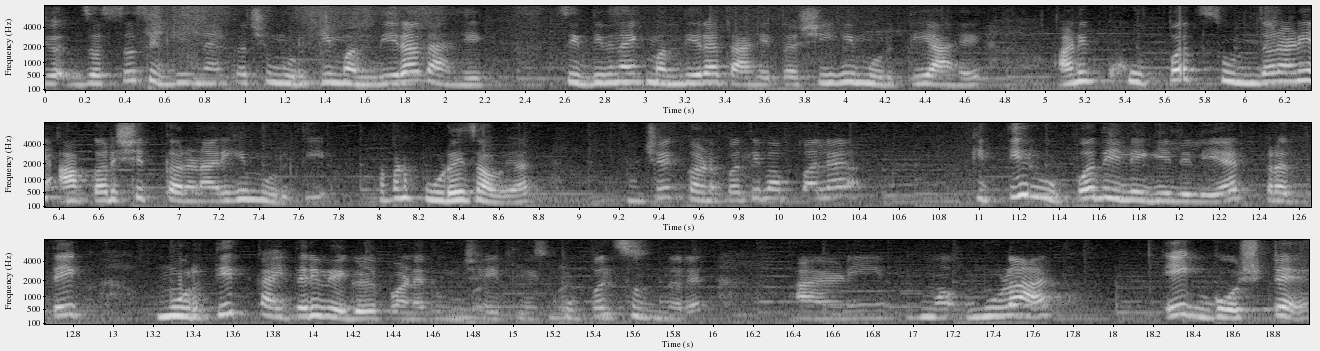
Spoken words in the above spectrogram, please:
ज- जसं सिद्धिविनायकाची मूर्ती मंदिरात आहे सिद्धिविनायक मंदिरात आहे तशी ही मूर्ती आहे. आणि खूपच सुंदर आणि आकर्षित करणारी ही मूर्ती आहे. आपण पुढे जाऊयात. म्हणजे गणपती बाप्पाला किती रूपं दिली गेलेली आहेत. प्रत्येक मूर्तीत काहीतरी वेगळेपण आहे तुमच्या इथे. खूपच. सुंदर आहेत. आणि म- मुळात एक गोष्ट आहे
